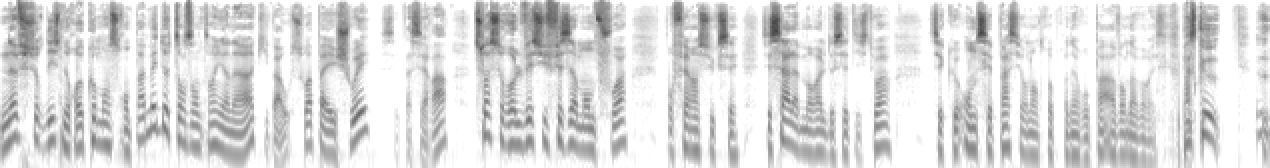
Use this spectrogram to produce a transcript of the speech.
9 sur 10 ne recommenceront pas, mais de temps en temps, il y en a un qui va soit pas échouer, c'est assez rare, soit se relever suffisamment de fois pour faire un succès. C'est ça la morale de cette histoire, c'est qu'on ne sait pas si on est entrepreneur ou pas avant d'avoir essayé. Parce que euh,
